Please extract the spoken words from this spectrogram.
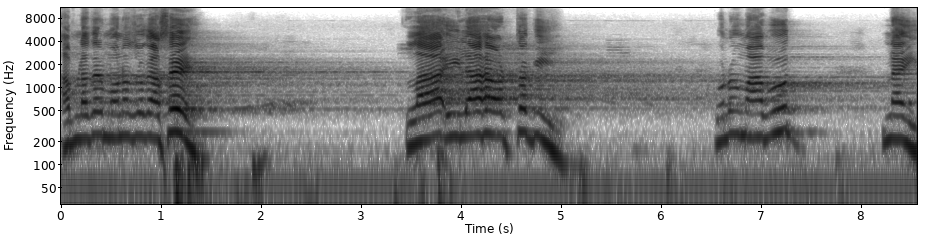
আপনাদের মনোযোগ আছে? লা ইলাহা অর্থ কি? কোনো মাবুদ নাই।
